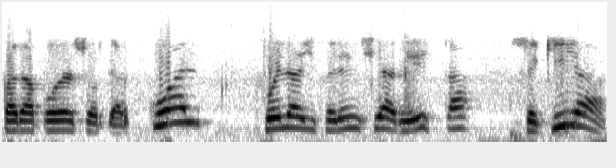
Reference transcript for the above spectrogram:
para poder sortear. ¿Cuál fue la diferencia de esta sequía?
